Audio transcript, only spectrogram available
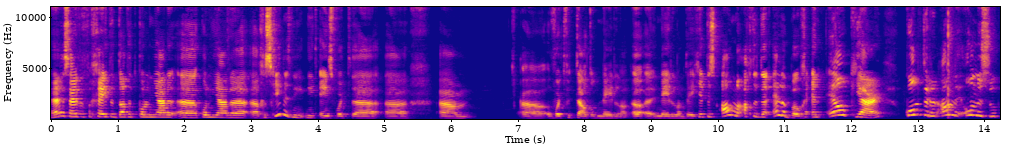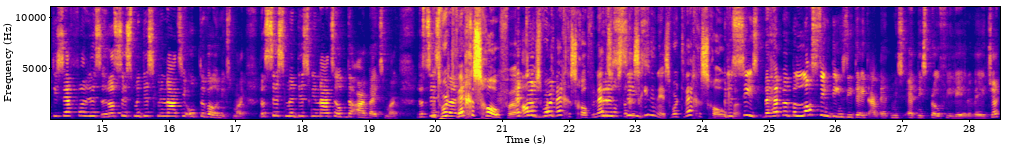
Hè? Zijn we vergeten dat het koloniale, koloniale geschiedenis niet, niet eens wordt... Um, uh, wordt verteld op Nederland, uh, Nederland, weet je. Het is allemaal achter de ellebogen. En elk jaar komt er een ander onderzoek die zegt van racisme en discriminatie op de woningsmarkt. Racisme en discriminatie op de arbeidsmarkt. Racisme... Het wordt weggeschoven. Het Alles wordt weggeschoven. Net Precies. zoals de geschiedenis wordt weggeschoven. Precies. We hebben een belastingdienst die deed aan etnisch, etnisch profileren, weet je.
